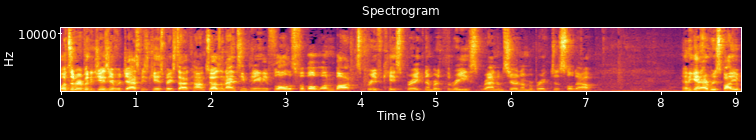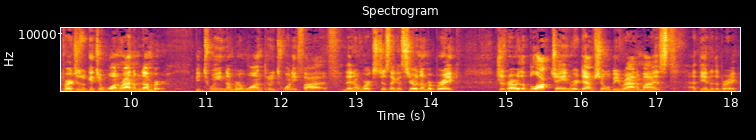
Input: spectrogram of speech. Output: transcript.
What's up, everybody? Jay's here for JaspysCaseBreaks.com. 2019 Panini Flawless Football One Box Briefcase Break number three. Random serial number break just sold out. And again, every spot you purchase will get you one random number between number one through 25. Then it works just like a serial number break. Just remember the blockchain redemption will be randomized at the end of the break.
